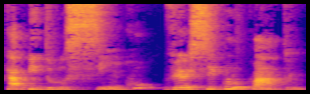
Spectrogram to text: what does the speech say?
capítulo 5, versículo 4.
